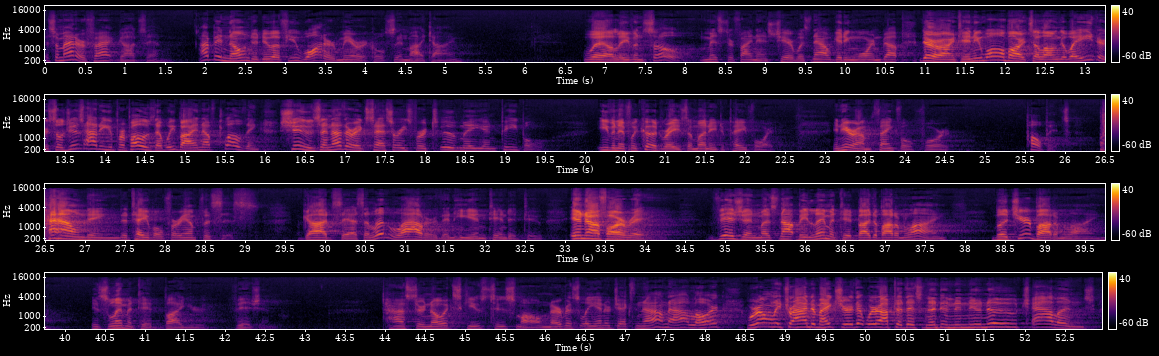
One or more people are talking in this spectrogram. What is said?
As a matter of fact, God said, I've been known to do a few water miracles in my time. Well, even so, Mr. Finance Chair was now getting warmed up, there aren't any Walmarts along the way either. So, just how do you propose that we buy enough clothing, shoes, and other accessories for two million people, even if we could raise the money to pay for it? And here I'm thankful for pulpits pounding the table for emphasis. God says a little louder than he intended to. Enough already. Vision must not be limited by the bottom line, but your bottom line is limited by your vision. Pastor, no excuse too small, nervously interjects, Now, now, Lord, we're only trying to make sure that we're up to this new, new, new challenge.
